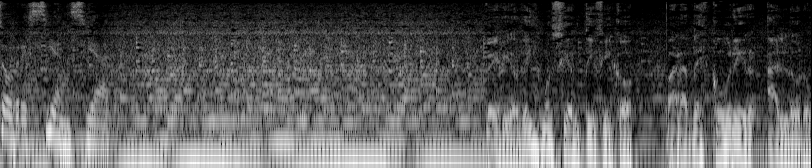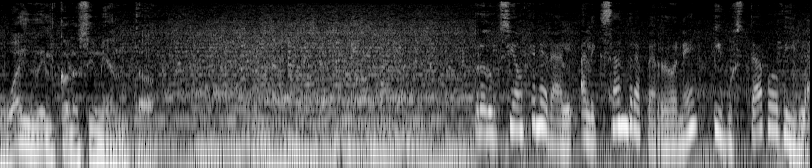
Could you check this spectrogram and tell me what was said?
sobre ciencia. Periodismo científico para descubrir al Uruguay del conocimiento. Producción general Alexandra Perrone y Gustavo Vila.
